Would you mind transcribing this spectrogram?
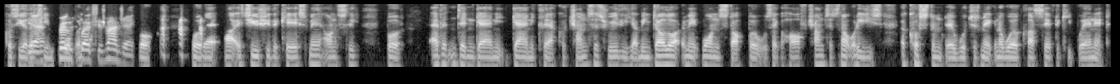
because the other yeah. team Bruce works his magic. but uh, it's usually the case, mate. Honestly, but Everton didn't get any get any clear cut chances. Really, I mean, Darlow had to make one stop, but it was like a half chance. It's not what he's accustomed to, which is making a world class save to keep winning it.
